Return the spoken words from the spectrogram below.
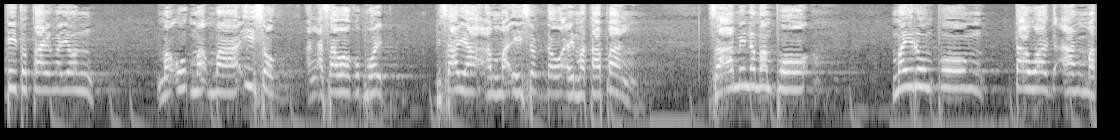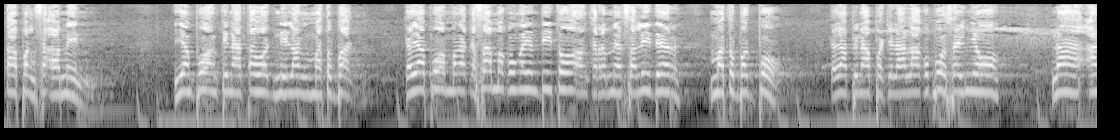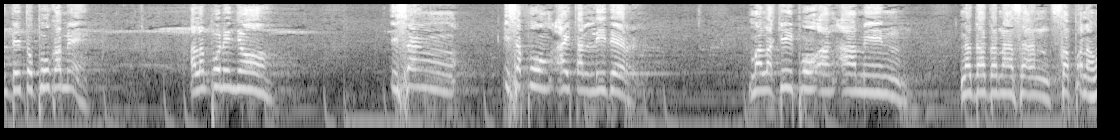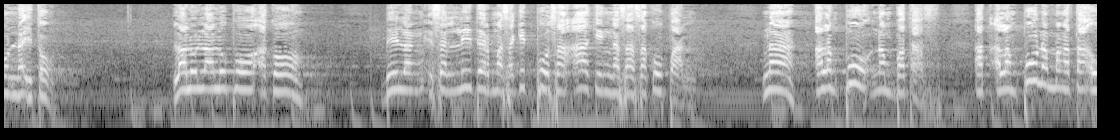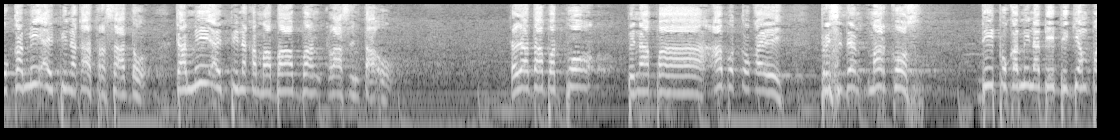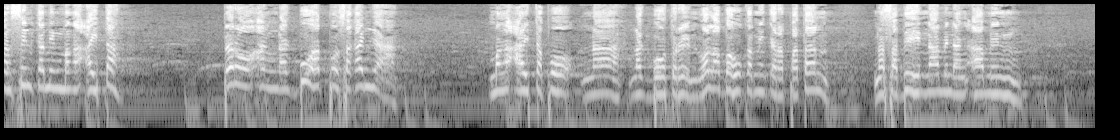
Dito tayo ngayon, mau- ma- maisog. Ang asawa ko po ay Bisaya, ang maisog daw ay matapang. Sa amin naman po, mayroon pong tawag ang matapang sa amin. Yan po ang tinatawag nilang matubag. Kaya po ang mga kasama ko ngayon dito, ang karamihan sa leader, matubag po. Kaya pinapakilala ko po sa inyo na andito po kami alam po ninyo, isang isa pong ITAL leader, malaki po ang amin nadadanasan sa panahon na ito. Lalo-lalo po ako bilang isang leader masakit po sa aking nasasakupan na alam po ng batas at alam po ng mga tao kami ay pinakaatrasado. Kami ay pinakamababang klaseng tao. Kaya dapat po pinapaabot ko kay President Marcos, di po kami nabibigyan pansin kaming mga aita. Pero ang nagbuhat po sa kanya, mga aita po na nagboto rin. Wala ba ho kaming karapatan na sabihin namin ang amin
